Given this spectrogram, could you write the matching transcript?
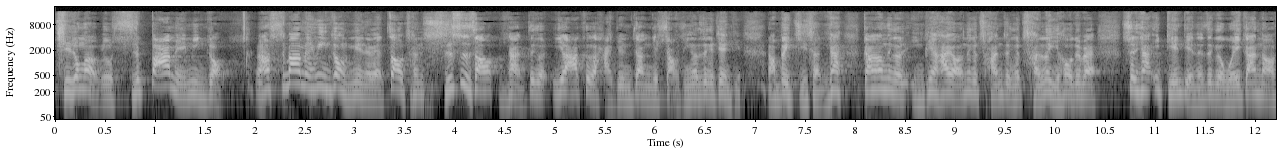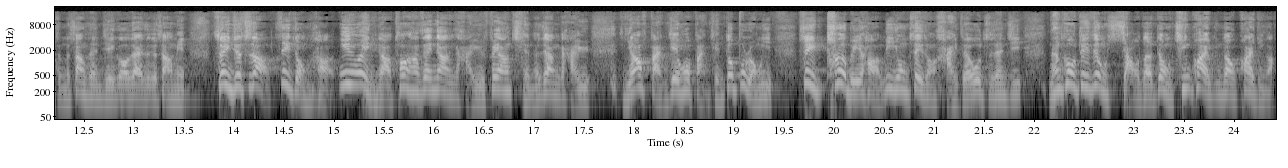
其中啊有十八枚命中，然后十八枚命中里面对不对，造成十四艘，你看这个伊拉克海军这样一个小型的这个舰艇，然后被击沉。你看刚刚那个影片还有那个船整个沉了以后，对不对？剩下一点点的这个桅杆啊，什么上层结构在这个上面，所以你就知道这种哈，因为你知道通常在那样一个海域非常浅的这样一个海域，你要反舰或反潜都不容易，所以特别好利用这种海贼欧直升机，能够对这种小的这种轻快那种。快艇啊，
